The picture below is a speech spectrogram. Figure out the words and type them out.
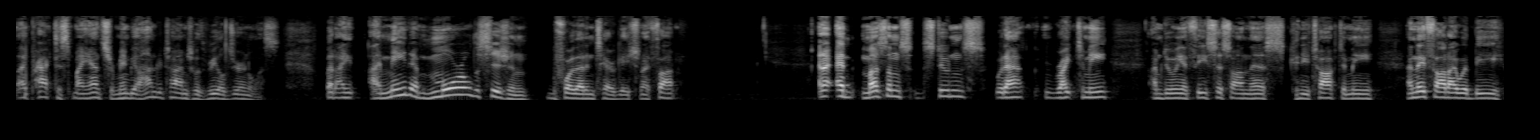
I practiced my answer maybe a hundred times with real journalists, but I, I made a moral decision before that interrogation. I thought, and, I, and Muslim students would ask, write to me, "I'm doing a thesis on this. Can you talk to me?" And they thought I would be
